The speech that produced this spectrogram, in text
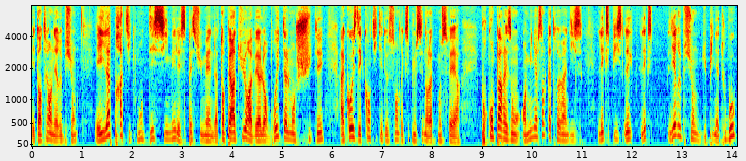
est entré en éruption et il a pratiquement décimé l'espèce humaine. La température avait alors brutalement chuté à cause des quantités de cendres expulsées dans l'atmosphère. Pour comparaison, en 1990, l'éruption du Pinatubo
